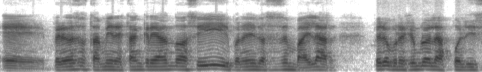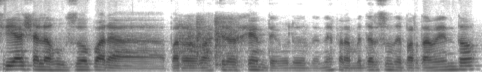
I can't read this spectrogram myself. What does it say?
Eh, pero esos también están creando así y los hacen bailar. Pero por ejemplo, las policías ya los usó para, para rastrear gente, boludo, ¿entendés? Para meterse un departamento,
